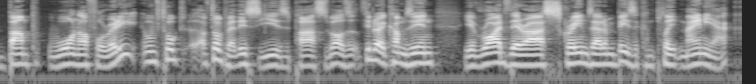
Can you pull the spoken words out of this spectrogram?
bump worn off already? And we've talked, I've talked about this years past as well. Thibodeau comes in, he rides their ass, screams at them, be a complete maniac,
